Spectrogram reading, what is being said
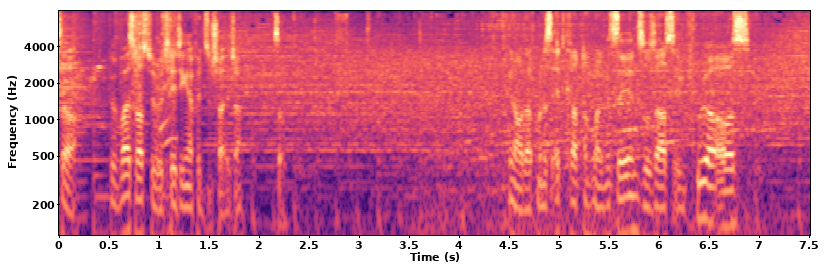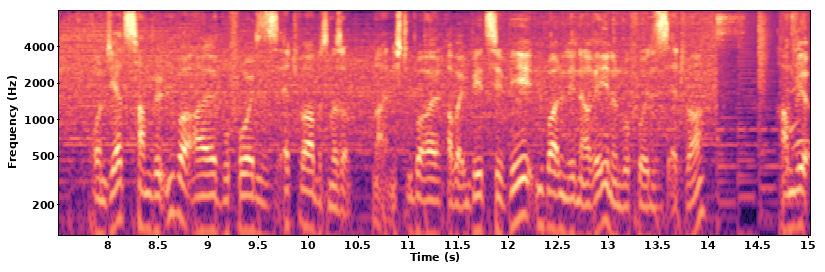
So. Wer weiß, was wir betätigen für den Schalter. So. Genau, da hat man das Ad gerade nochmal gesehen. So sah es eben früher aus. Und jetzt haben wir überall, wo vorher dieses Ad war, beziehungsweise, nein, nicht überall, aber im WCW, überall in den Arenen, wo vorher dieses Ad war, haben wir,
